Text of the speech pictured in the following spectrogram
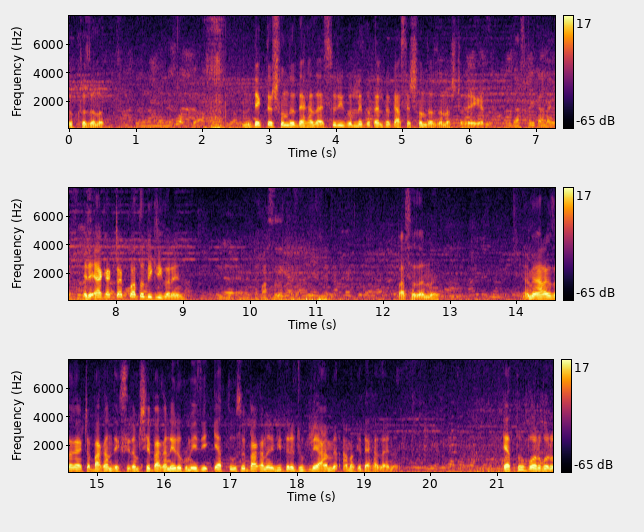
দুঃখজনক। দেখতে সুন্দর দেখা যায় চুরি করলে তো তাহলে তো গাছের সৌন্দর্য নষ্ট হয়ে গেল। এটা এক একটা কত বিক্রি করেন? পাঁচ হাজার না? আমি আর এক জায়গায় একটা বাগান দেখছিলাম সেই বাগান এরকম এই যে এত উঁচু বাগানের ভিতরে ঢুকলে আমি আমাকে দেখা যায় না। এত বড় বড়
